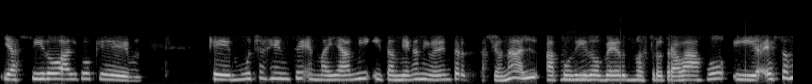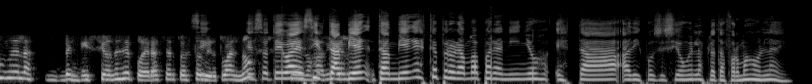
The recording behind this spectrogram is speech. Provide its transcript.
Y ha sido algo que que mucha gente en Miami y también a nivel internacional ha podido ver nuestro trabajo y esa es una de las bendiciones de poder hacer todo esto virtual, ¿no? Eso te iba a Que decir. abierto- También, también este programa para niños está a disposición en las plataformas online.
